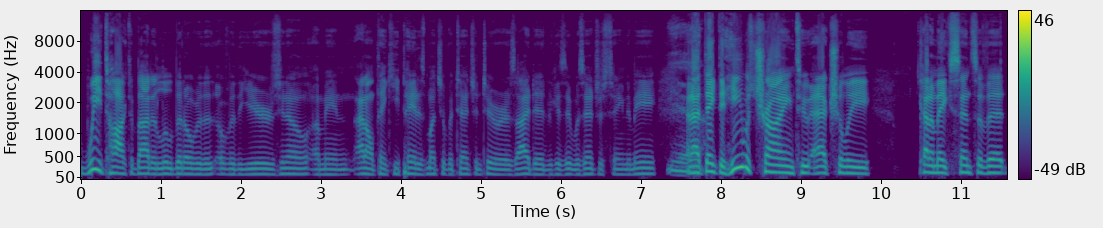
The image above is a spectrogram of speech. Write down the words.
We talked about it a little bit over the over the years. You know, I mean, I don't think he paid as much of attention to her as I did because it was interesting to me. Yeah, And I think that he was trying to actually kind of make sense of it,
